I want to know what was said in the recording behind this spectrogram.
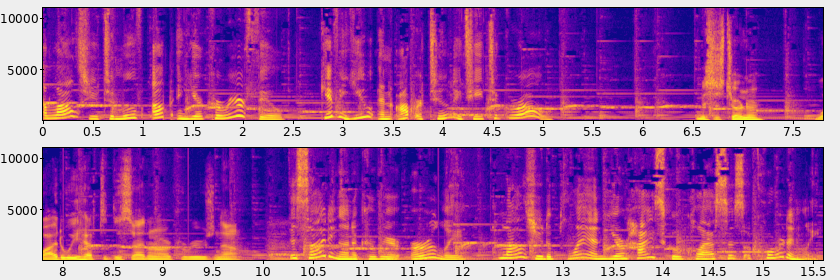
allows you to move up in your career field, giving you an opportunity to grow. Mrs. Turner, why do we have to decide on our careers now? Deciding on a career early allows you to plan your high school classes accordingly.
